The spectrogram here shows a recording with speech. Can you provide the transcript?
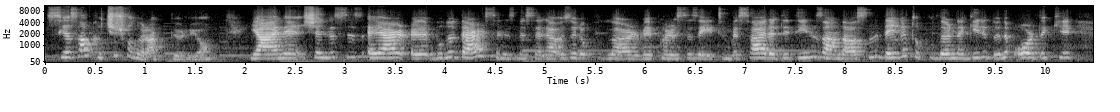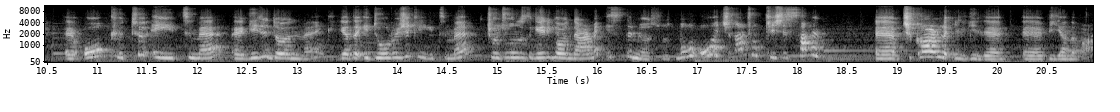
siyasal kaçış olarak görüyor. Yani şimdi siz eğer e, bunu derseniz mesela özel okullar ve parasız eğitim vesaire dediğiniz anda aslında devlet okullarına geri dönüp oradaki e, o kötü eğitime e, geri dönmek ya da ideolojik eğitime çocuğunuzu geri göndermek istemiyorsunuz. Bu o açıdan çok kişisel çıkarla ilgili bir yanı var.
